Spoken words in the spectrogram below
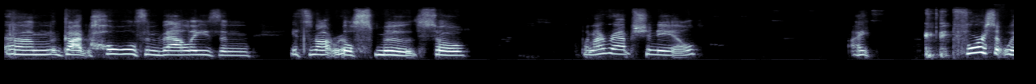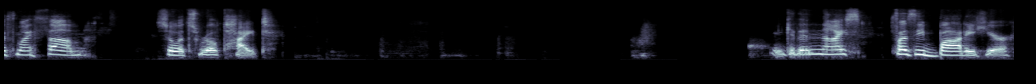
um, got holes and valleys and it's not real smooth. So when I wrap chenille, I force it with my thumb so it's real tight. And get a nice fuzzy body here.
